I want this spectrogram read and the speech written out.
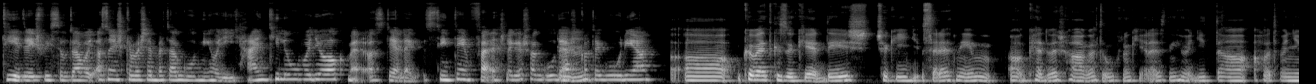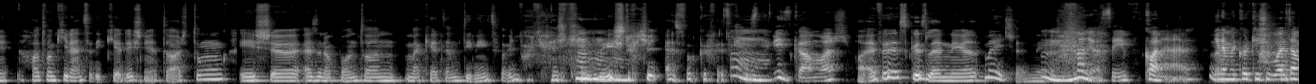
tiédre is visszautal, vagy azon is kevesebbet aggódni, hogy így hány kiló vagyok, mert az tényleg szintén felesleges aggódás Mhm. kategória. A következő kérdés, csak így szeretném a kedves hallgatóknak jelezni, hogy itt a 60, 69. kérdésnél tartunk, és ezen a ponton megkértem Dinit, hogy mondjon egy kérdést, Mhm. úgyhogy ez fog következni. Hmm, izgalmas. Ha evőeszköz lennél, melyik lennél? Hmm, nagyon szép. Kanál. Én amikor kicsi voltam,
